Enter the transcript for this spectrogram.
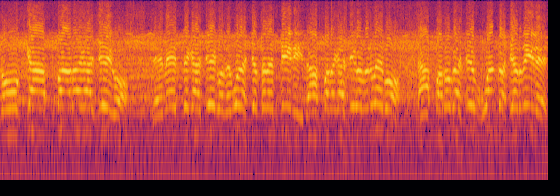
Toca para Gallego. Se mete Gallego, devuelve hacia Tarantini. Da para Gallego de nuevo. La paró Gallego jugando hacia Ardiles.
